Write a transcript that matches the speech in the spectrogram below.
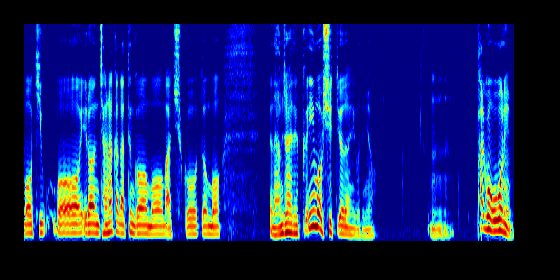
뭐, 기, 뭐, 이런 장난감 같은 거 뭐 맞추고 또 뭐, 남자애들은 끊임없이 뛰어다니거든요. 음, 8055님.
